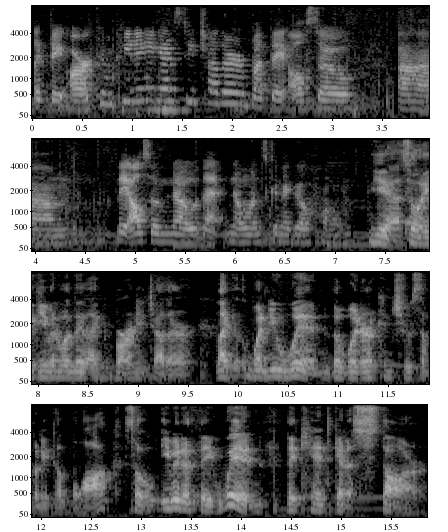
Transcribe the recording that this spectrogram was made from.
like they are competing against each other but they also um they also know that no one's gonna go home Yeah, so like even when they like burn each other, like when you win, the winner can choose somebody to block. So even if they win, they can't get a star,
